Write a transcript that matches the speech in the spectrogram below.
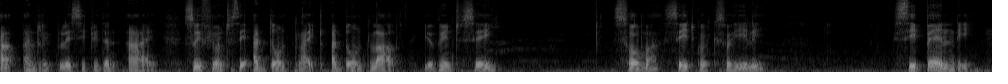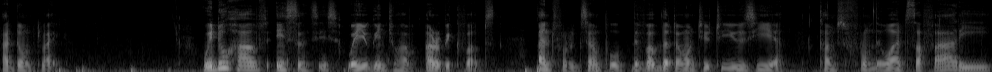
a and replace it with an i. So if you want to say I don't like, I don't love, you're going to say soma, say it kwa Kiswahili, sipendi, I don't like. We do have instances where you're going to have Arabic verbs. And for example, the verb that I want you to use here comes from the word safari.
